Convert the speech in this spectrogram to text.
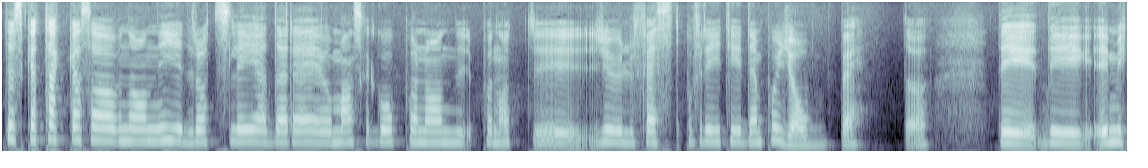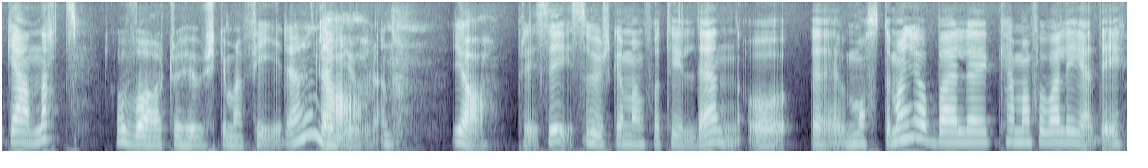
det ska tackas av någon idrottsledare och man ska gå på, någon, på något eh, julfest på fritiden på jobbet och det, det är mycket annat. Och vart och hur ska man fira den där Ja. julen? Ja, precis. Hur ska man få till den? Och eh, måste man jobba eller kan man få vara ledig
